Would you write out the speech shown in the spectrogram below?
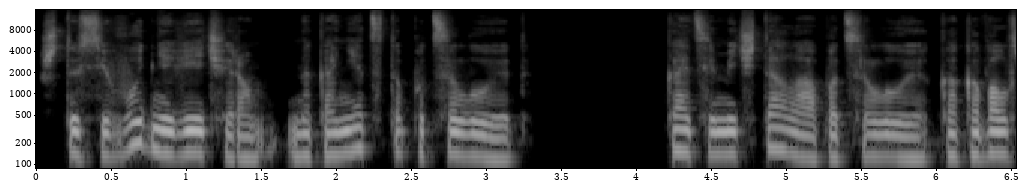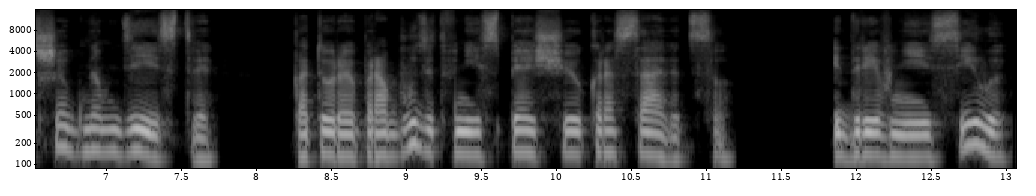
что сегодня вечером наконец-то поцелует. Катя мечтала о поцелуе, как о волшебном действии, которое пробудет в ней спящую красавицу. И древние силы –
